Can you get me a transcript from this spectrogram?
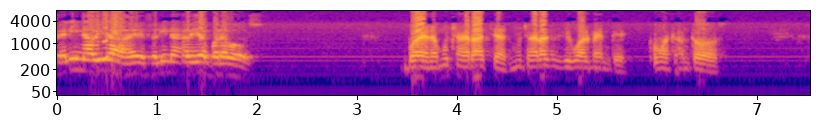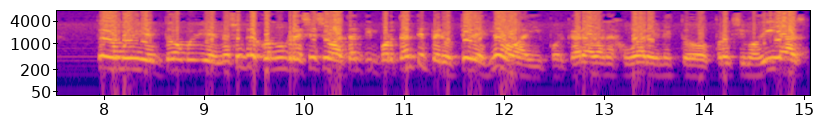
Feliz Navidad, eh. Feliz Navidad para vos. Bueno, muchas gracias, muchas gracias igualmente. ¿Cómo están todos? Todo muy bien, todo muy bien. Nosotros con un receso bastante importante, pero ustedes no ahí, porque ahora van a jugar en estos próximos días.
